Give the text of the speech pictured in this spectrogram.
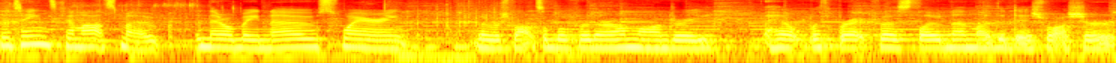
The teens cannot smoke, and there will be no swearing. They're responsible for their own laundry, help with breakfast, load and unload the dishwasher.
